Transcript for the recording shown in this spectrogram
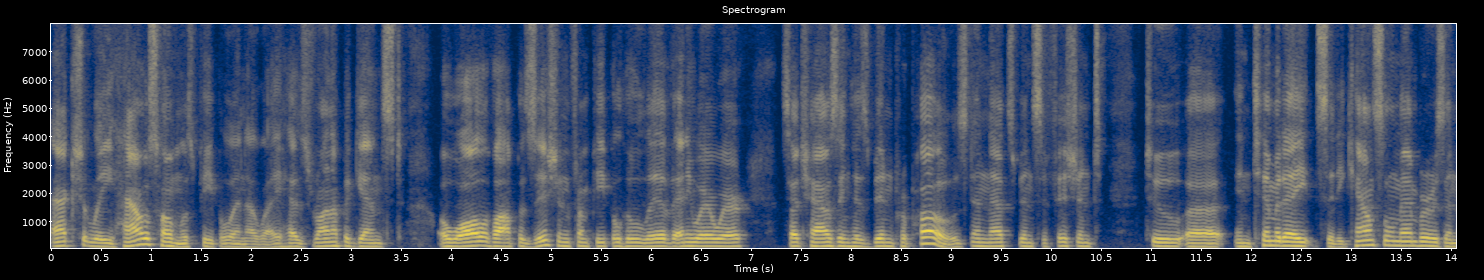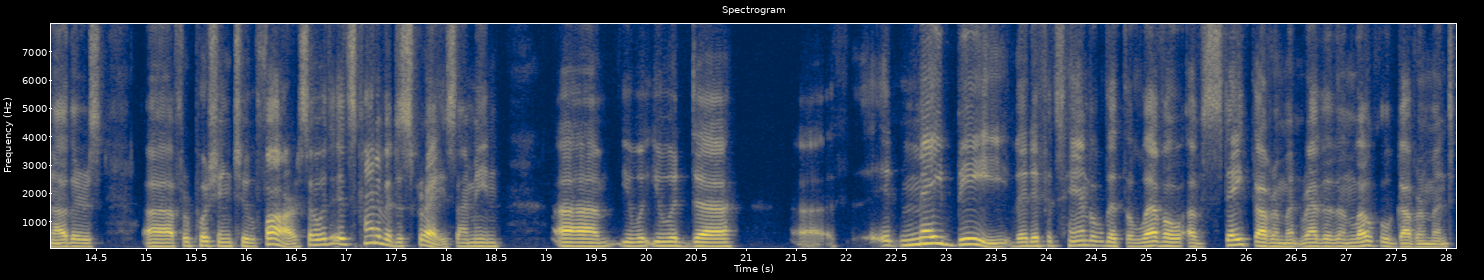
actually house homeless people in LA has run up against a wall of opposition from people who live anywhere where such housing has been proposed, and that's been sufficient to uh, intimidate city council members and others uh, for pushing too far. So it, it's kind of a disgrace. I mean, um, you would you would uh, uh it may be that if it's handled at the level of state government rather than local government,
